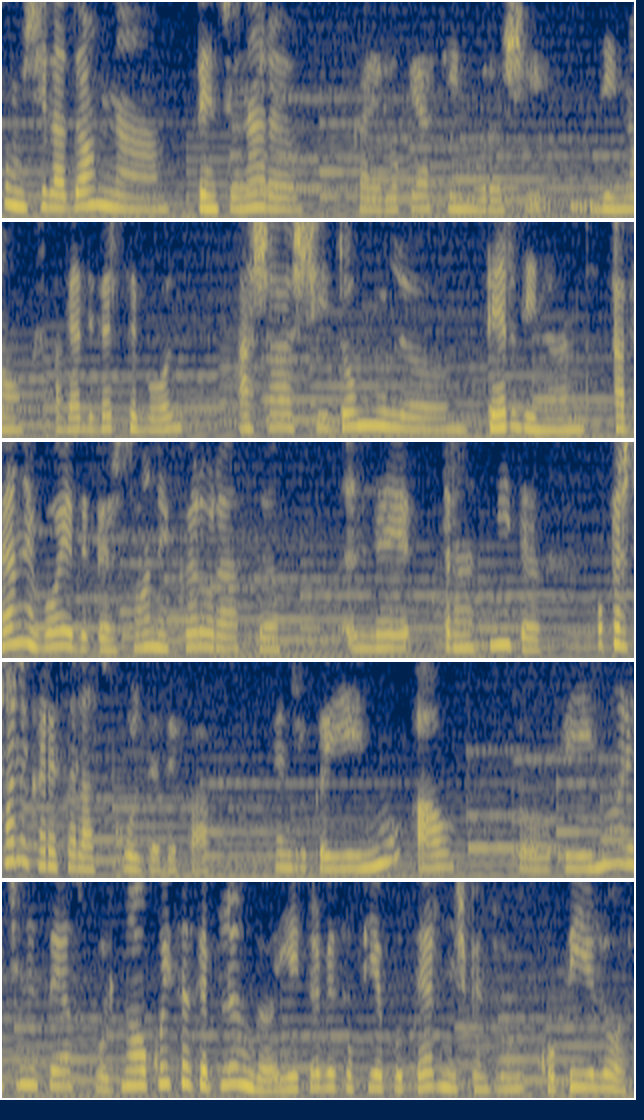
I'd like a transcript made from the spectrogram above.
cum și la doamna pensionară care locuia singură și, din nou, avea diverse boli, așa și domnul Ferdinand avea nevoie de persoane cărora să le transmită o persoană care să-l asculte, de fapt. Pentru că ei nu au că ei nu are cine să-i asculte. Nu au cui să se plângă, ei trebuie să fie puternici pentru copiii lor.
